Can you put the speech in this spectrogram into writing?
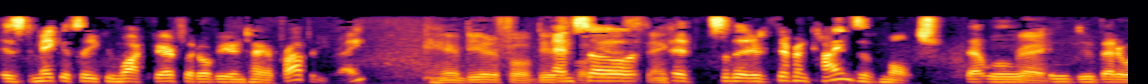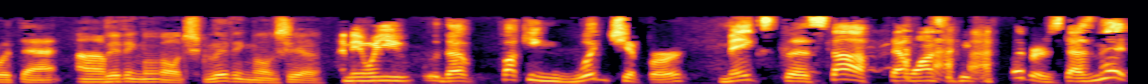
is to make it so you can walk barefoot over your entire property, right? Yeah, beautiful, beautiful. And so, yes, it, so there's different kinds of mulch that will, right. will do better with that. Um, living mulch, living mulch, yeah. I mean, when you, the fucking wood chipper makes the stuff that wants to be slivers, doesn't it?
